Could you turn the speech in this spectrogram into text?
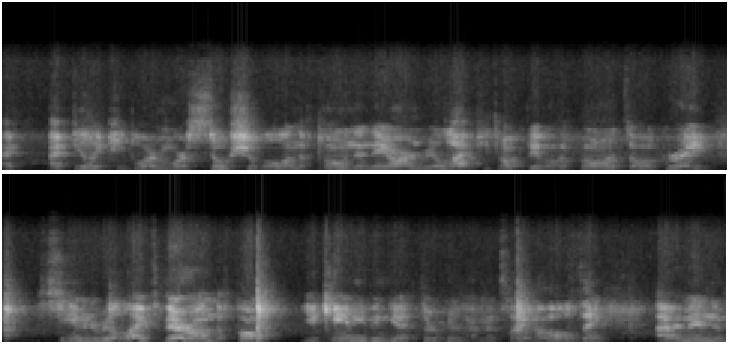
I I feel like people are more sociable on the phone than they are in real life. You talk to people on the phone, it's all great. See them in real life, they're on the phone. You can't even get through to them. It's like the whole thing. I'm in, the,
